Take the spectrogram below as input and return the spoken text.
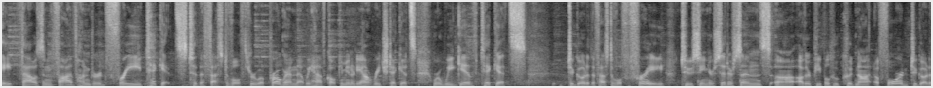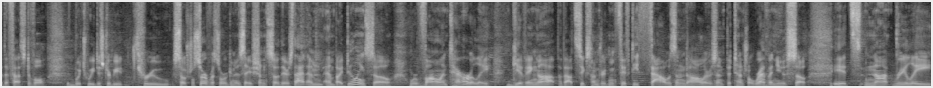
8,500 free tickets to the festival through a program that we have called Community Outreach Tickets, where we give tickets to go to the festival for free to senior citizens, uh, other people who could not afford to go to the festival, which we distribute through social service organizations. So there's that. And, and by doing so, we're voluntarily giving up about $650,000 in potential revenue. So it's not really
